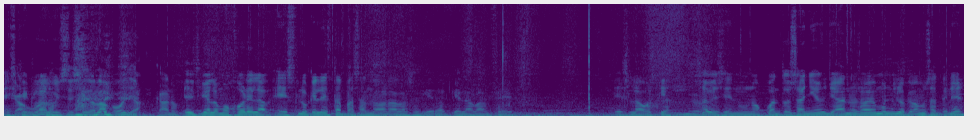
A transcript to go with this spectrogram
Es que, Claro, claro, hubiese sido la polla, claro. es que a lo mejor el es lo que le está pasando ahora a la sociedad, que el avance es la hostia, ¿sabes? En unos cuantos años ya no sabemos ni lo que vamos a tener.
